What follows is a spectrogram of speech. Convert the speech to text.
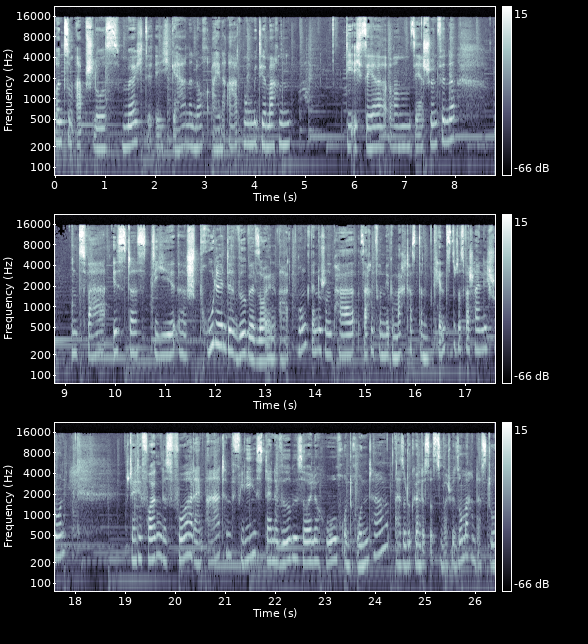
Und zum Abschluss möchte ich gerne noch eine Atmung mit dir machen, die ich sehr, ähm, sehr schön finde. Und zwar ist das die äh, sprudelnde Wirbelsäulenatmung. Wenn du schon ein paar Sachen von mir gemacht hast, dann kennst du das wahrscheinlich schon. Stell dir folgendes vor: Dein Atem fließt deine Wirbelsäule hoch und runter. Also, du könntest das zum Beispiel so machen, dass du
